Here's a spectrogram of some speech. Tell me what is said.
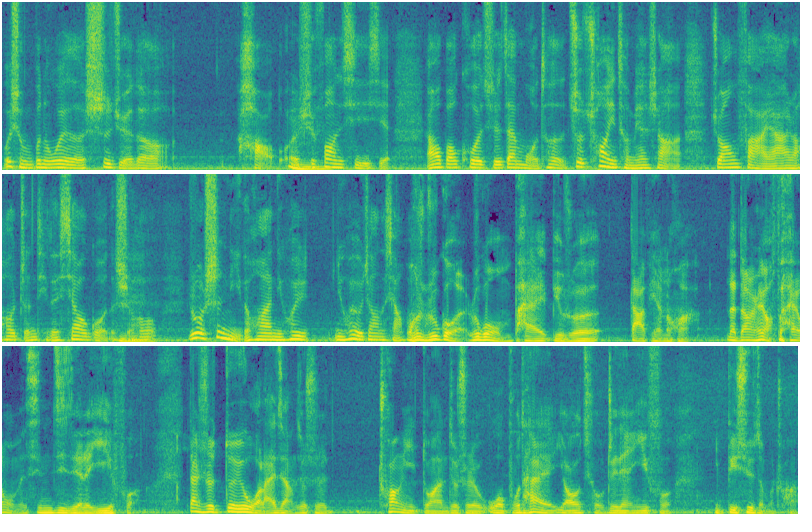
为什么不能为了视觉的好而去嗯放弃一些？然后包括其实，在模特就创意层面上啊，妆法呀，然后整体的效果的时候，如果是你的话，你会你会有这样的想法吗？我如果如果我们拍比如说大片的话，那当然要拍我们新季节的衣服，但是对于我来讲，就是创意端，就是我不太要求这件衣服你必须怎么穿。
